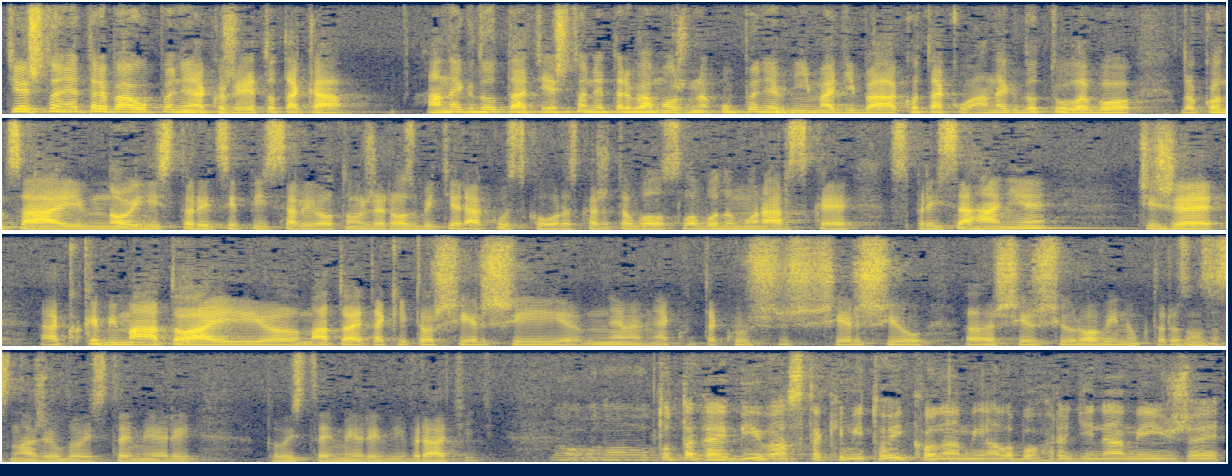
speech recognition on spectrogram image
Tiež to netreba úplne, akože je to taká Anekdota tiež to netreba možno úplne vnímať iba ako takú anekdotu, lebo dokonca aj mnohí historici písali o tom, že rozbitie Rakúsko-Uhorska, že to bolo slobodomorárske sprísahanie. Čiže ako keby má to aj, má to aj takýto širší, neviem, nejakú takú širšiu, širšiu rovinu, ktorú som sa snažil do istej miery, do istej miery vyvrátiť. No, ono to tak aj býva s takýmito ikonami alebo hrdinami, že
